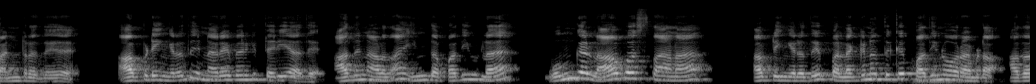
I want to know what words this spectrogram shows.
பண்ணுறது அப்படிங்கிறது நிறைய பேருக்கு தெரியாது. அதனால தான் இந்த பதிவில் உங்கள் லாபஸ்தானம் அப்படிங்கிறது இப்போ லக்னத்துக்கு பதினோராம் இடம். அதை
